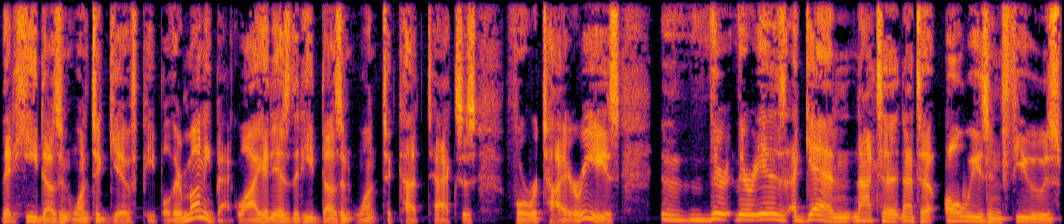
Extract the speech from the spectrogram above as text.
that he doesn't want to give people their money back, why it is that he doesn't want to cut taxes for retirees there there is again not to not to always infuse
